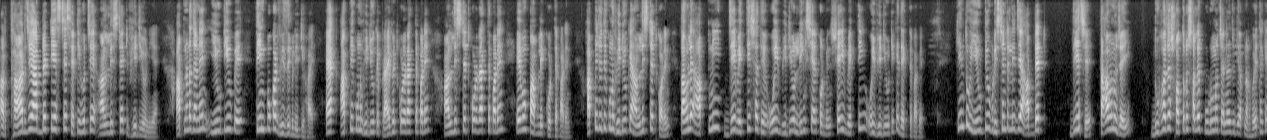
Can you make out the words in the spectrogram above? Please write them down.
আর থার্ড যে আপডেটটি এসছে, সেটি হচ্ছে আনলিস্টেড ভিডিও নিয়ে। আপনারা জানেন, ইউটিউবে তিন প্রকার ভিজিবিলিটি হয়। এক, আপনি কোনো ভিডিওকে প্রাইভেট করে রাখতে পারেন আনলিস্টেড করে রাখতে পারেন এবং পাবলিক করতে পারেন। আপনি যদি কোনো ভিডিওকে আনলিস্টেড করেন, তাহলে আপনি যে ব্যক্তির সাথে ওই ভিডিও লিঙ্ক শেয়ার করবেন, সেই ব্যক্তি ওই ভিডিওটিকে দেখতে পাবে। কিন্তু ইউটিউব রিসেন্টলি যে আপডেট দিয়েছে, তা অনুযায়ী দু হাজার সতেরো সালের পুরনো চ্যানেল যদি আপনার হয়ে থাকে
